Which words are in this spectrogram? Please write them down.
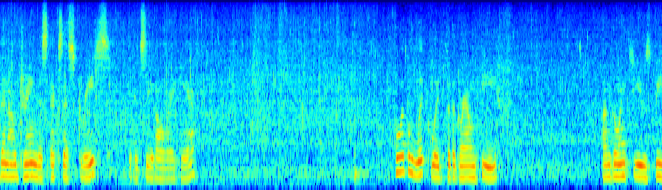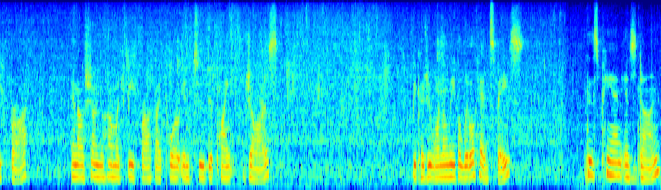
then I'll drain this excess grease. You can see it all right here. For the liquid for the ground beef, I'm going to use beef broth. And I'll show you how much beef broth I pour into the pint jars. Because you want to leave a little headspace. This pan is done.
